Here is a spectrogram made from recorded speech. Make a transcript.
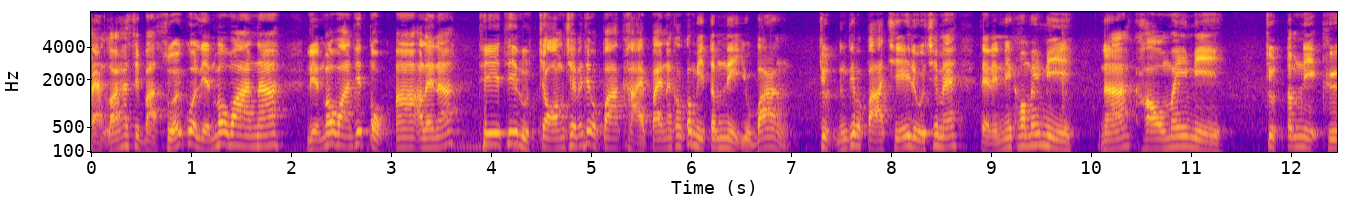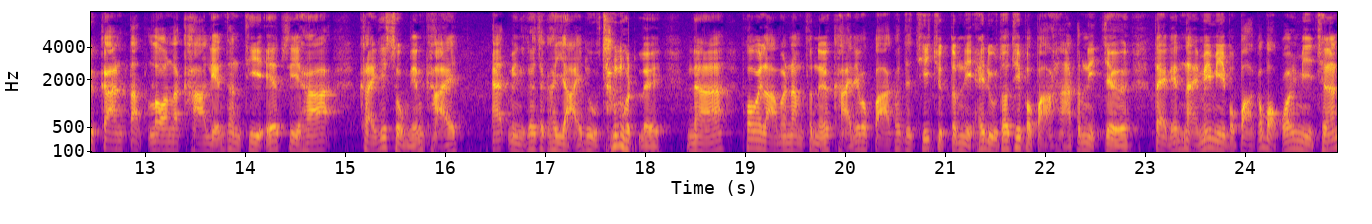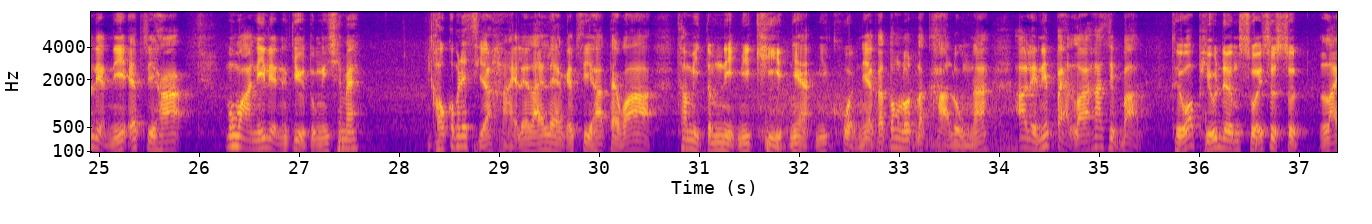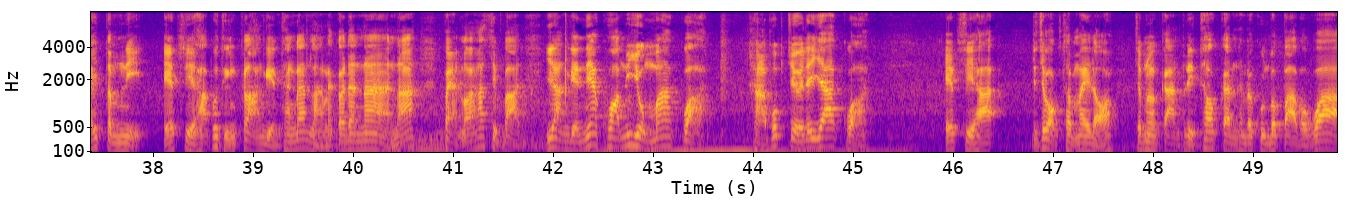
850 บาท สวยกว่าเหรียญเมื่อวานนะ เหรียญเมื่อวานที่ตกอ่าอะไรนะ ที่ที่หลุดจองใช่ไหมที่ปปาขายไปนะเขาก็มีตำหนิอยู่บ้าง จุดหนึ่งที่ปปาชี้ให้ดูใช่ไหม แต่เหรียญนี้เขาไม่มีนะเขาไม่มีจุดตำหนิคือการตัดรอนราคาเหรียญทันที FC ฮะใครที่ส่งเหรียญขายแอดมินก็จะขยายดูทั้งหมดเลยนะเพราะเวลามานำเสนอขายเนี่ยปปาก็จะชี้จุดตำหนิให้ดูเท่าที่ปปาหาตำหนิเจอ แต่เหรียญไหนไม่มีปปาก็บอกว่าไม่มีฉะนั้นเหรียญนี้ FC ฮะเมื่อวานนี้เหรียญนึงจะอยู่ตรงนี้ใช่ไหม เขาก็ไม่ได้เสียหายร้ายแรง FC ฮะแต่ว่าถ้ามีตำหนิมีขีดเนี่ยมีข่วนเนี่ยก็ต้องลดราคาลงนะ เอาเหรียญนี้ 850 บาท ถือว่าผิวเดิมสวยสุดๆไร้ตำหนิ FC ฮะพูดถึงกลางเหรียญทั้งด้านหลังแล้วก็ด้านหน้านะ 850 บาท อย่างเหรียญเนี่ยความนิยมมากกว่า หาพบเจอได้ยากกว่า FC ฮะเดี๋ยวจะบอกทำไมหรอจำนวนการผลิตเท่ากันทำไมคุณปาปาบอกว่า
